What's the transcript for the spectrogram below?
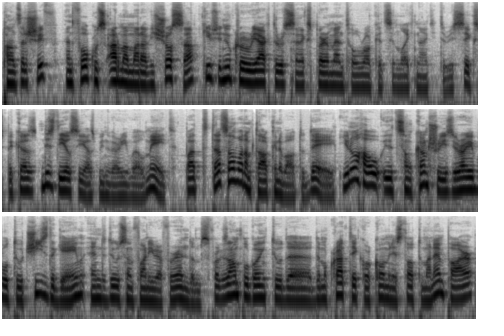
Panzerschiff, and Focus Arma Maravillosa gives you nuclear reactors and experimental rockets in like 1936, because this DLC has been very well made. But that's not what I'm talking about today. You know how in some countries you're able to cheese the game and do some funny referendums. For example, going to the Democratic or Communist Ottoman Empire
